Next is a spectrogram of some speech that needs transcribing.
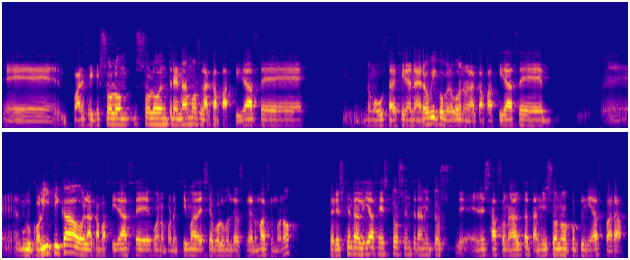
eh, parece que solo, solo entrenamos la capacidad, eh, no me gusta decir anaeróbico, pero bueno, la capacidad eh, glucolítica o la capacidad, bueno, por encima de ese volumen de oxígeno máximo, ¿no? Pero es que en realidad estos entrenamientos en esa zona alta también son una oportunidad para,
